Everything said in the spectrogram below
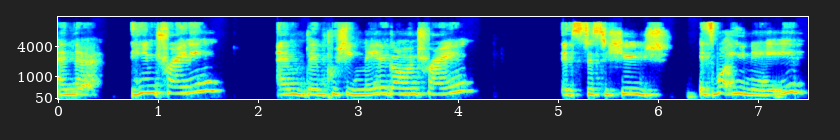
And that him training and then pushing me to go and train, it's just a huge, it's what you need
